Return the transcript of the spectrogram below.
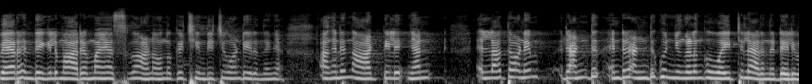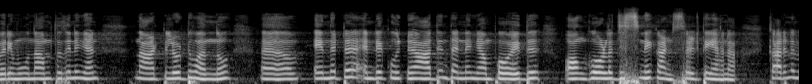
വേറെ എന്തെങ്കിലും ആരോമായ അസുഖമാണോ എന്നൊക്കെ ചിന്തിച്ചുകൊണ്ടിരുന്നു ഞാൻ. അങ്ങനെ നാട്ടിൽ ഞാൻ എല്ലാ തവണയും രണ്ട് എന്റെ രണ്ട് കുഞ്ഞുങ്ങളും കുവൈറ്റിലായിരുന്നു ഡെലിവറി. മൂന്നാമത്തതിന് ഞാൻ നാട്ടിലോട്ട് വന്നു. എന്നിട്ട് എന്റെ ആദ്യം തന്നെ ഞാൻ പോയത് ഓങ്കോളജിസ്റ്റിനെ കൺസൾട്ട് ചെയ്യാനാണ് കാരണം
